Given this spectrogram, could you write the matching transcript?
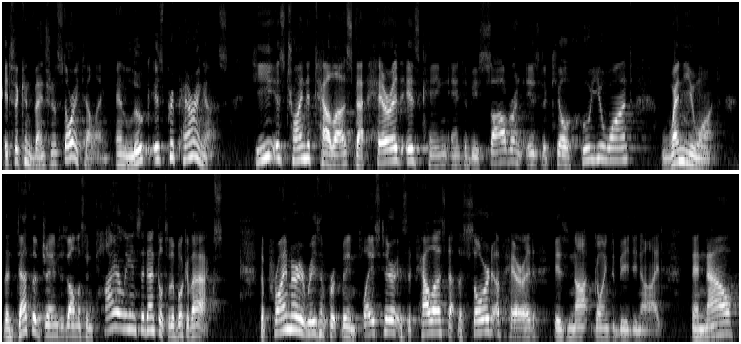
It's a convention of storytelling, and Luke is preparing us. He is trying to tell us that Herod is king, and to be sovereign is to kill who you want, when you want. The death of James is almost entirely incidental to the book of Acts. The primary reason for it being placed here is to tell us that the sword of Herod is not going to be denied. And now,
